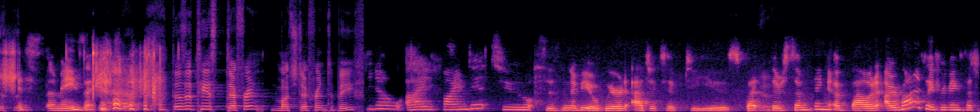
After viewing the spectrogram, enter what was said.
it's amazing. Does it taste different? Much different to beef? You know, I find it to, this is going to be a weird adjective to use, but Yeah. there's something about it. Ironically, for being such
